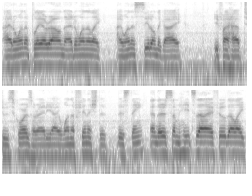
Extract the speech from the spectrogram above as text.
I don't want to play around. I don't want to like. I want to sit on the guy. If I have two scores already, I want to finish the, this thing. And there's some heats that I feel that like,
